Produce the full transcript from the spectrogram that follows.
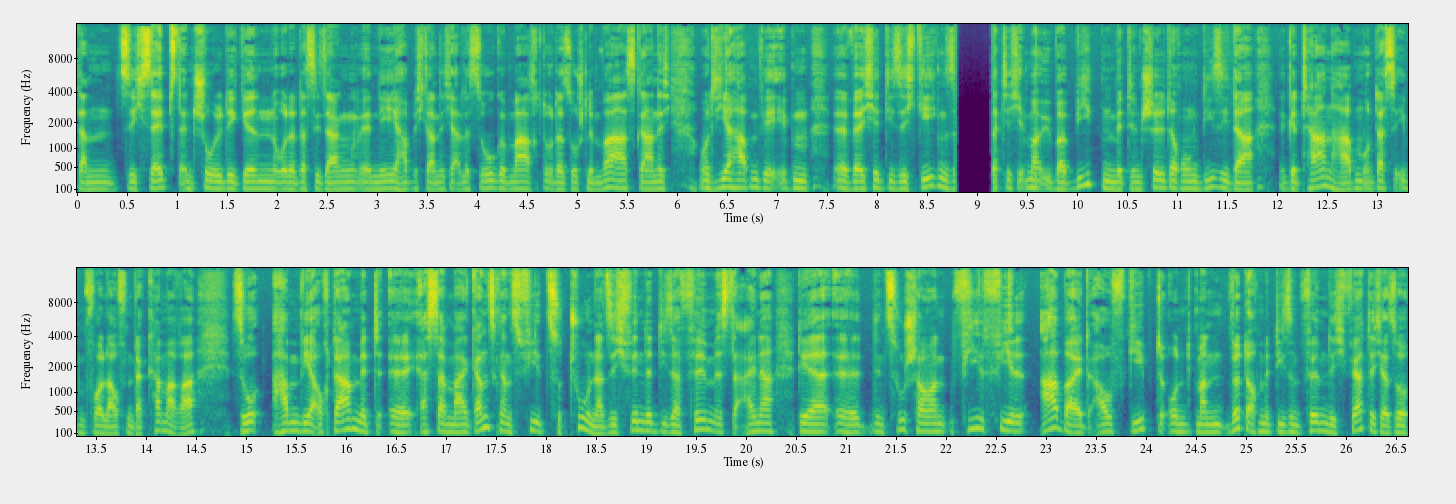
dann sich selbst entschuldigen oder dass sie sagen, äh, nee, habe ich gar nicht alles so gemacht oder so schlimm war es gar nicht. Und hier haben wir eben äh, welche, die sich gegenseitig immer überbieten mit den Schilderungen, die sie da getan haben und das eben vor laufender Kamera. So haben wir auch damit äh, erst einmal ganz, ganz viel zu tun. Also ich finde, dieser Film ist einer, der äh, den Zuschauern viel, viel Arbeit aufgibt und man wird auch mit diesem Film nicht fertig. Also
